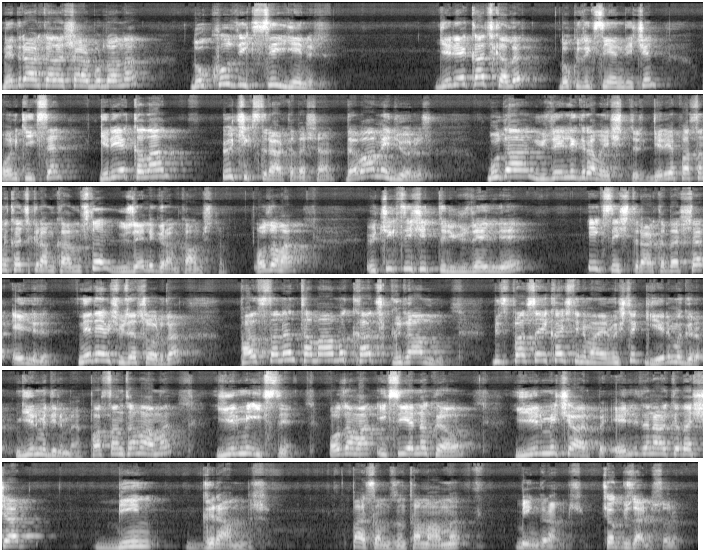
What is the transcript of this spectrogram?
nedir arkadaşlar buradan da 9x'i yenir. Geriye kaç kalır? 9x'i yendiği için 12x'ten geriye kalan 3x'tir arkadaşlar. Devam ediyoruz. Bu da 150 grama eşittir. Geriye pastanın kaç gram kalmıştı? 150 gram kalmıştı. O zaman 3x eşittir 150. X eşittir arkadaşlar 50'dir. Ne demiş bize soruda? Pastanın tamamı kaç gramdı? Biz pastayı kaç dilim ayırmıştık? 20 gram, 20 dilime. Pastanın tamamı 20x'ti. O zaman x'i yerine koyalım. 20 çarpı 50'den arkadaşlar 1000 gramdır. Pastamızın tamamı 1000 gramdır. Çok güzel bir soru.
